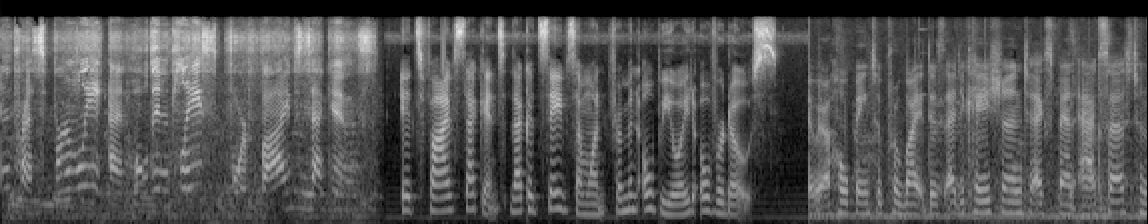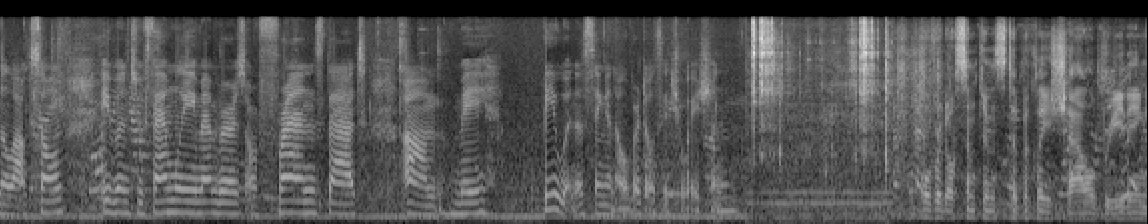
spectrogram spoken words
Press firmly and hold in place for five seconds. It's five seconds that could save someone from an opioid overdose. We are hoping to provide this education to expand access to naloxone, even to family members or friends that um, may be witnessing an overdose situation. Overdose symptoms typically shallow breathing.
